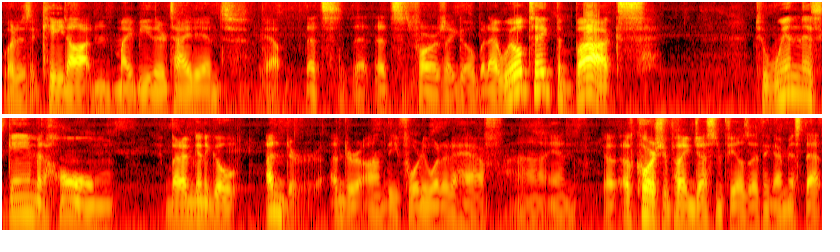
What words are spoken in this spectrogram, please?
what is it? Cade Otton might be their tight end. Yeah, that's that, that's as far as I go. But I will take the Bucks to win this game at home, but I'm going to go under under on the 41 and a half. Uh, and uh, of course, you're playing Justin Fields. I think I missed that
